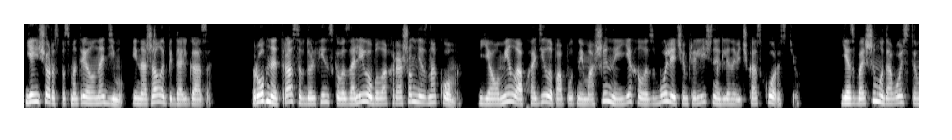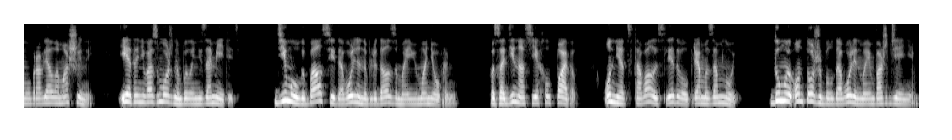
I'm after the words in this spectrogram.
Я еще раз посмотрела на Диму и нажала педаль газа. Ровная трасса вдоль Финского залива была хорошо мне знакома. Я умело обходила попутные машины и ехала с более чем приличной для новичка скоростью. Я с большим удовольствием управляла машиной, и это невозможно было не заметить. Дима улыбался и довольно наблюдал за моими маневрами. Позади нас ехал Павел. Он не отставал и следовал прямо за мной. Думаю, он тоже был доволен моим вождением.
